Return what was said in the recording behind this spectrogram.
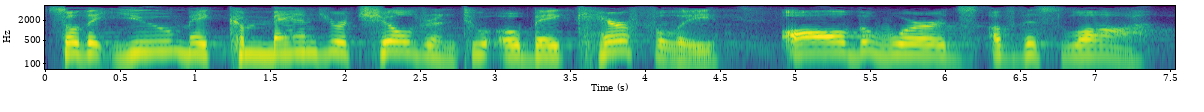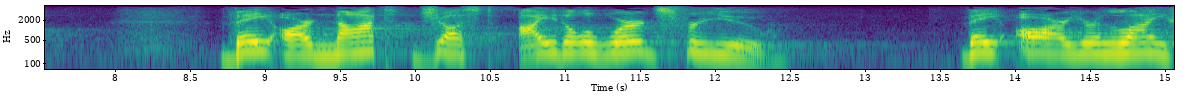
so that you may command your children to obey carefully all the words of this law they are not just idle words for you, they are your life.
